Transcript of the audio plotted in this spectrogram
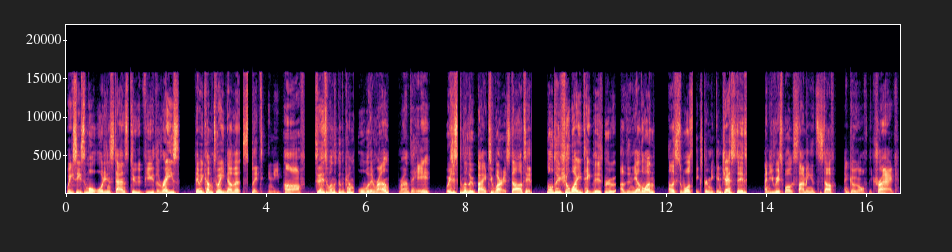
we can see some more audience stands to view the race. Then we come to another split in the path. So this one's going to come all the way around, around to here. We're just going to loop back to where it started. Not too sure why you take this route other than the other one, unless it was extremely congested, and you risk while slamming into stuff and going off the track.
